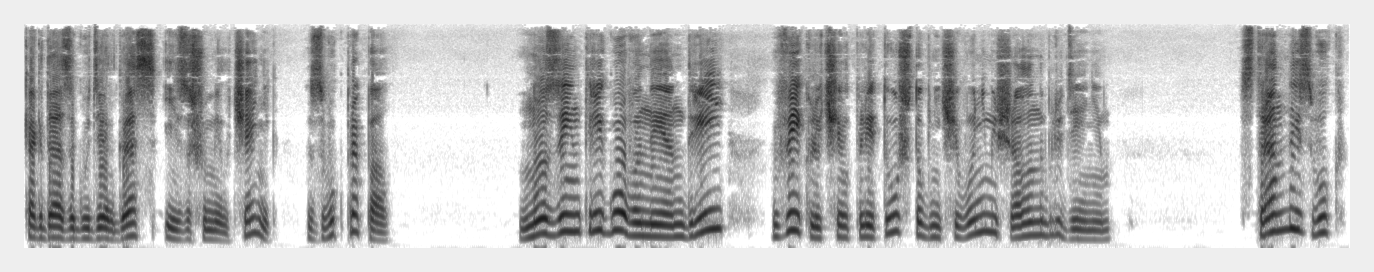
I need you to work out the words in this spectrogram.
Когда загудел газ и зашумел чайник, звук пропал. Но заинтригованный Андрей выключил плиту, чтобы ничего не мешало наблюдениям. Странный звук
